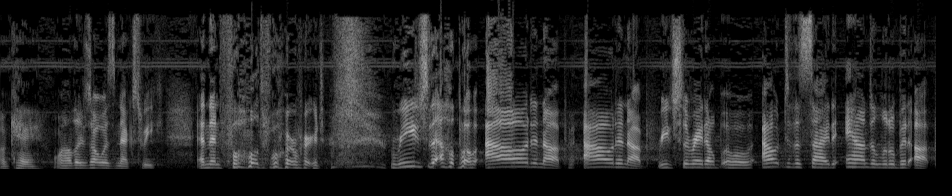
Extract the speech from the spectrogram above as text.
Okay, well, there's always next week. And then fold forward. Reach the elbow out and up, out and up. Reach the right elbow out to the side and a little bit up.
